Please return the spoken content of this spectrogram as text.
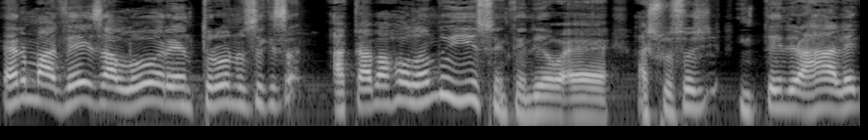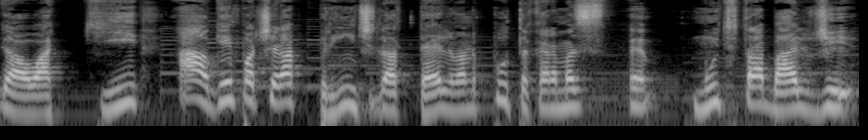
era uma vez a loura entrou, não sei o que. Acaba rolando isso, entendeu? É, as pessoas entendem, ah, legal, aqui, ah, alguém pode tirar print da tela, mas, puta, cara, mas é muito trabalho de.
